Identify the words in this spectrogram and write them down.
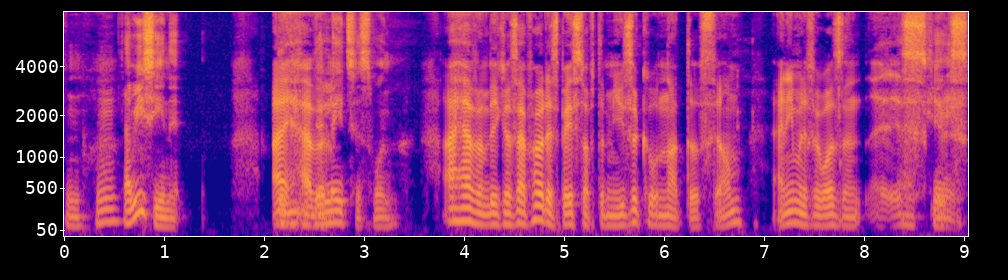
hmm Have you seen it? I The- haven't. the latest one. I haven't because I've heard it's based off the musical, not the film. And even if it wasn't, it's, Okay. it's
